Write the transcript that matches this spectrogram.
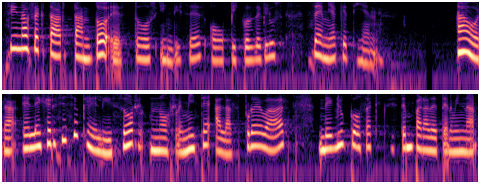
sin afectar tanto estos índices o picos de glucemia que tienen. Ahora, el ejercicio que él hizo nos remite a las pruebas de glucosa que existen para determinar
